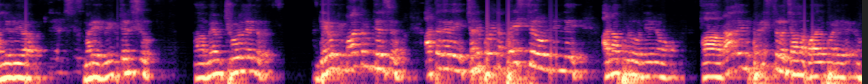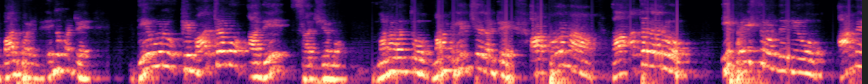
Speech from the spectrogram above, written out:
అల్లెలుయా మరి మీకు తెలుసు. ఆ, మేము చూడలేదు. దేవుడికి మాత్రం తెలుసు. అత్తగారి చనిపోయిన పరిస్థితిలో ఉండింది. అన్నప్పుడు నేను ఆ రాలేని పరిస్థితిలో చాలా బాధపడి బాధపడింది. ఎందుకంటే దేవుడికి మాత్రము అది సాధ్యము. మన వంతు మనం ఏం చేయాలంటే ఆ పొలన ఆ అత్తగారు ఈ పరిస్థితిలో ఉంది నీవు ఆమె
